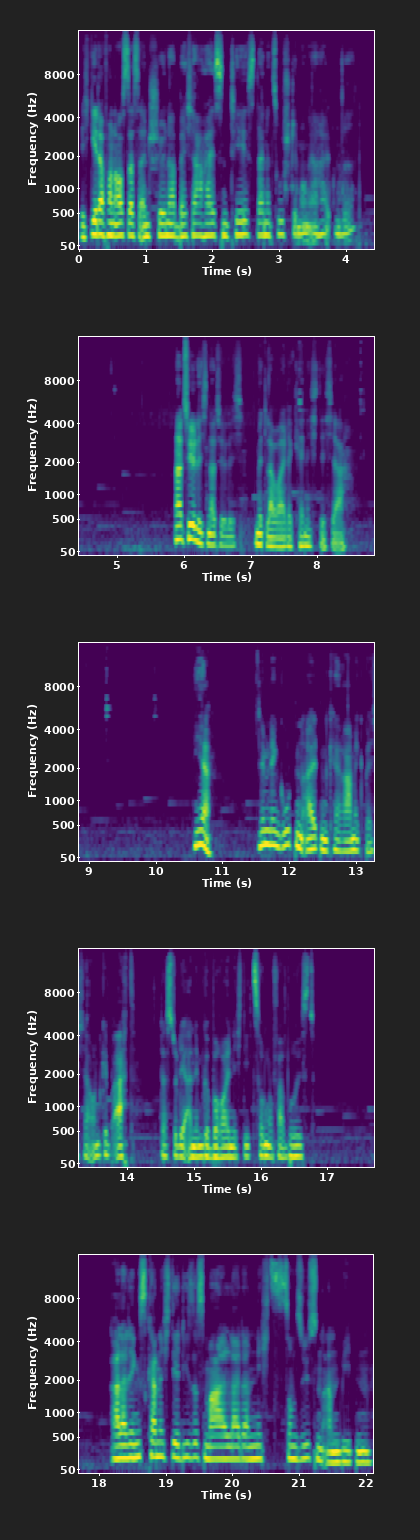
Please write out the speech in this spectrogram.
Ich gehe davon aus, dass ein schöner Becher heißen Tees deine Zustimmung erhalten wird. Natürlich, natürlich. Mittlerweile kenne ich dich ja. Hier, nimm den guten alten Keramikbecher und gib acht, dass du dir an dem Gebräu nicht die Zunge verbrühst. Allerdings kann ich dir dieses Mal leider nichts zum Süßen anbieten,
